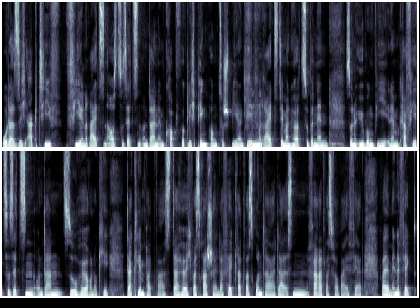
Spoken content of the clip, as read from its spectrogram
oder sich aktiv vielen Reizen auszusetzen und dann im Kopf wirklich Ping-Pong zu spielen und jeden Reiz, den man hört, zu benennen. So eine Übung wie in einem Café zu sitzen und dann zu hören, okay, da klimpert was, da höre ich was rascheln, da fällt gerade was runter, da ist ein Fahrrad, was vorbeifährt. Weil im Endeffekt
